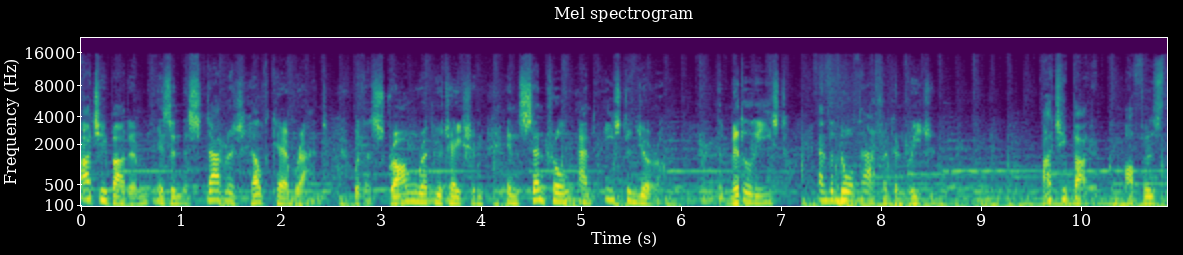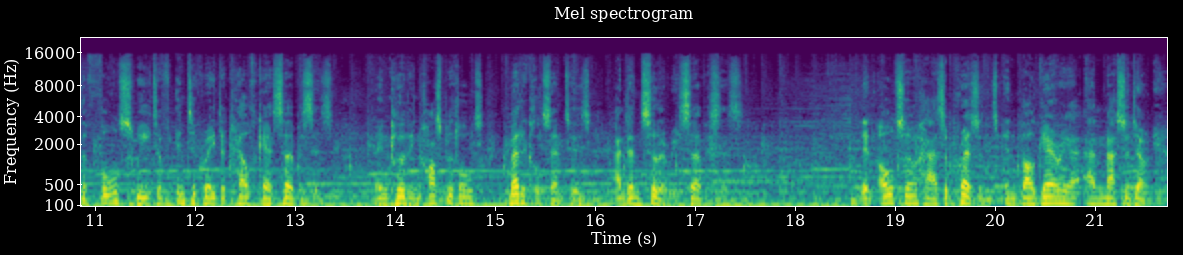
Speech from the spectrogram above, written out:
Acibadem is an established healthcare brand with a strong reputation in Central and Eastern Europe, the Middle East and the North African region. Acibadem offers the full suite of integrated healthcare services, including hospitals, medical centers and ancillary services. It also has a presence in Bulgaria and Macedonia.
